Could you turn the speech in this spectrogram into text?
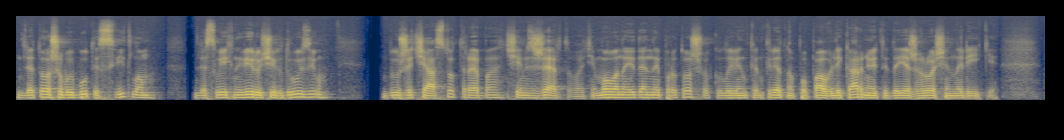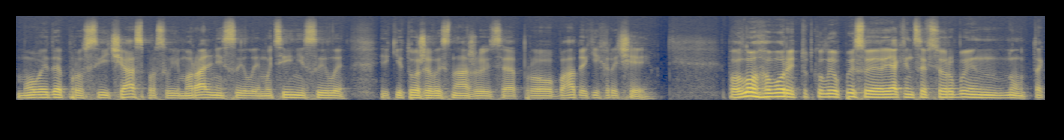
для того, щоб бути світлом для своїх невіруючих друзів, дуже часто треба чимось жертвувати. І мова не йде не про те, що коли він конкретно попав в лікарню і ти даєш гроші на ліки. Мова йде про свій час, про свої моральні сили, емоційні сили, які теж виснажуються, про багато яких речей. Павло говорить тут, коли описує, як він це все робив, ну, так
